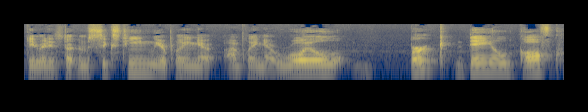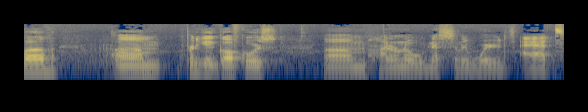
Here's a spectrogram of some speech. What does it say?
Getting ready to start number 16. We are playing at, I'm playing at Royal Birkdale Golf Club. Um, pretty good golf course. Um, I don't know necessarily where it's at.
